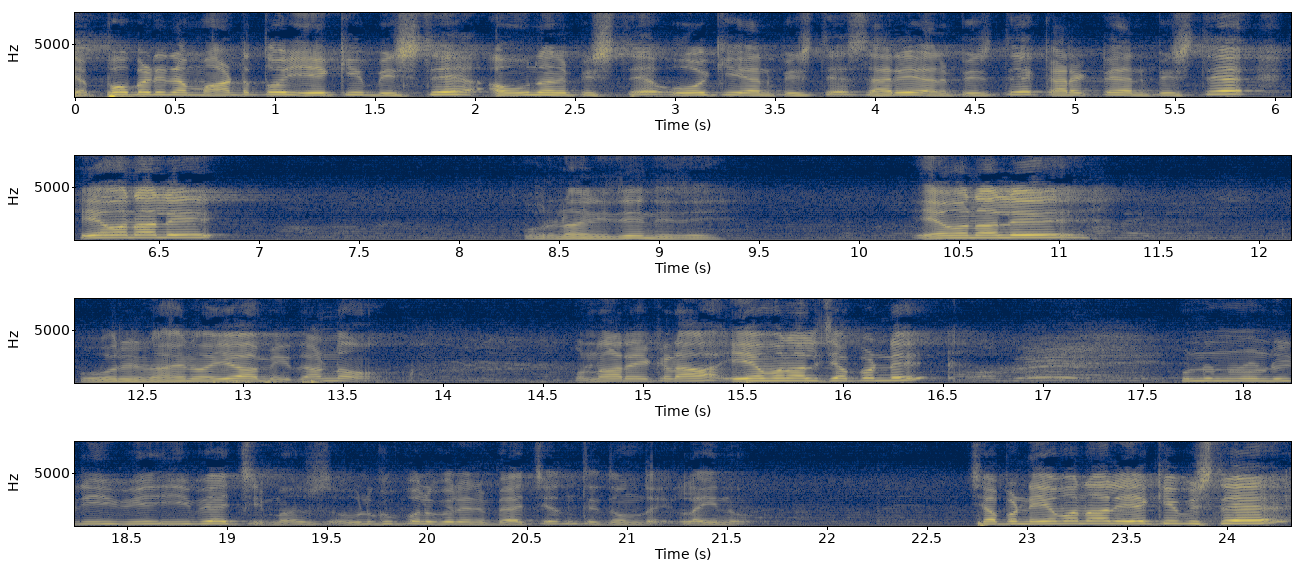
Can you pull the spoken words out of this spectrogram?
చెప్పబడిన మాటతో ఏకీభిస్తే అవును అనిపిస్తే ఓకే అనిపిస్తే సరే అనిపిస్తే కరెక్టే అనిపిస్తే ఏమనాలి? ఊరి నాయన ఇదేంది ఇది? ఏమనాలి? ఊరి నాయన అయ్యా మీకు దండం. ఉన్నారా ఇక్కడ? ఏమనాలి చెప్పండి? ఉండు ఈ- ఈ బ్యాచ్ ఉలుకు పలుకు లేని బ్యాచ్ ఎంత ఇది ఉంది లైను. చెప్పండి ఏమనాలి? ఏకీపిస్తే?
